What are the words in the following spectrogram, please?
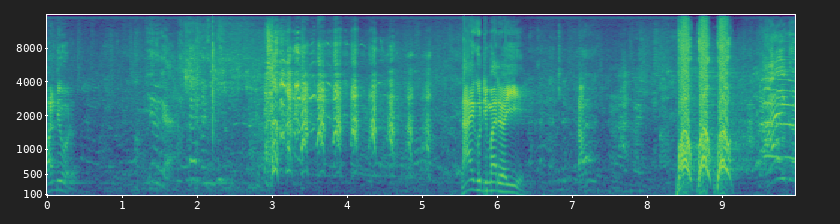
வண்டி ஓடு நாய்க்குட்டி மாதிரி வை நாய்க்குட்டி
